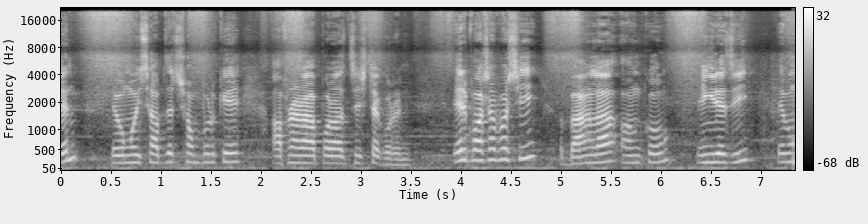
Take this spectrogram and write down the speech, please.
দেন এবং ওই সাবজেক্ট সম্পর্কে আপনারা পড়ার চেষ্টা করেন। এর পাশাপাশি বাংলা, অঙ্ক, ইংরেজি এবং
